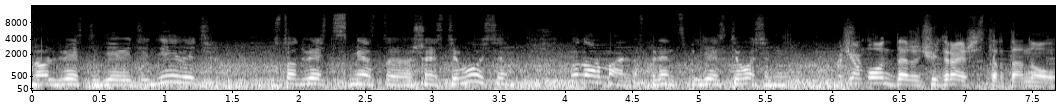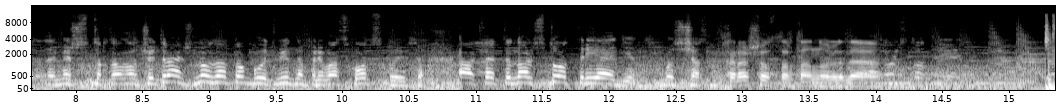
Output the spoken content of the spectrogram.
0209,9, 100-200 с места 6,8. Ну, нормально, в принципе, 208. Причем он даже чуть раньше стартанул. Миша стартанул чуть раньше, но зато будет видно превосходство и все. А, кстати, 0,100, 3,1. Вот сейчас. Хорошо стартанули, да. 0,100, 3,1.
